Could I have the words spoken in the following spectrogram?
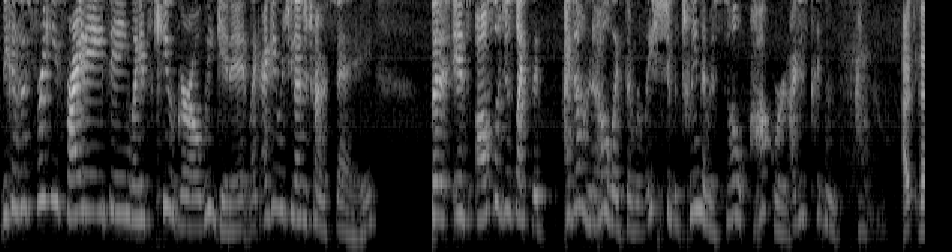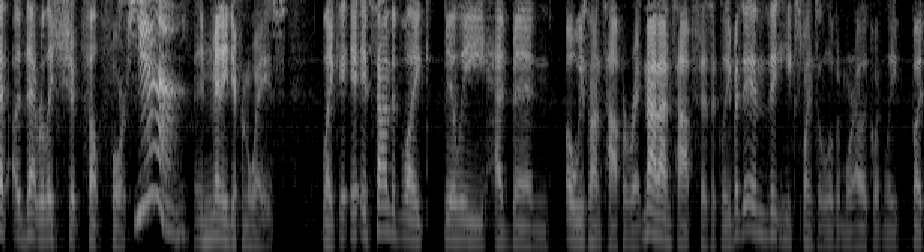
Because this Freaky Friday thing, like it's cute, girl. We get it. Like I get what you guys are trying to say. But it's also just like the I don't know, like the relationship between them is so awkward. I just couldn't I don't know. I, that uh, that relationship felt forced. Yeah. in many different ways. Like it, it sounded like Billy had been always on top of Ray, not on top physically, but and the, he explains it a little bit more eloquently. But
